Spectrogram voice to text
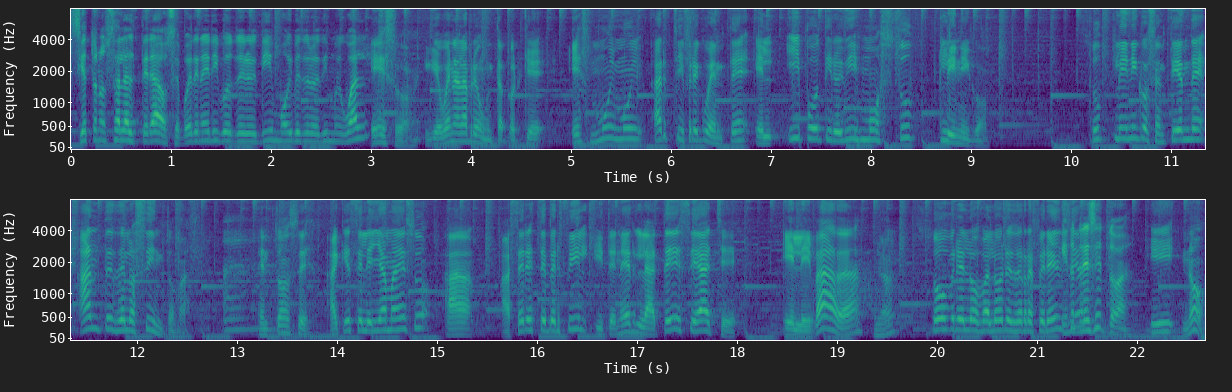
si esto no sale alterado, ¿se puede tener hipotiroidismo o hipertiroidismo igual? Eso, y qué buena la pregunta, porque es muy, muy archifrecuente el hipotiroidismo subclínico. Subclínico se entiende antes de los síntomas. Ah. Entonces, ¿a qué se le llama eso? A hacer este perfil y tener la TSH elevada ¿Ya? sobre los valores de referencia. ¿Y no tenés síntomas? y no.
